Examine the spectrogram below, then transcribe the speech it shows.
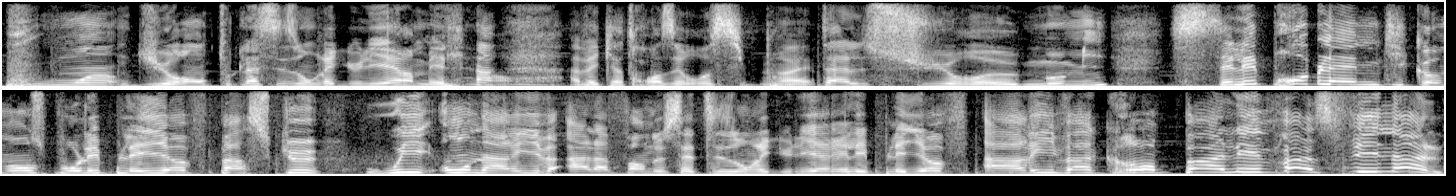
points durant toute la saison régulière, mais là avec un 3-0 aussi brutal sur euh, Momi, c'est les problèmes qui commencent pour les playoffs parce que oui, on arrive à la fin de cette saison régulière et les playoffs arrivent à grands pas, les phases finales.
